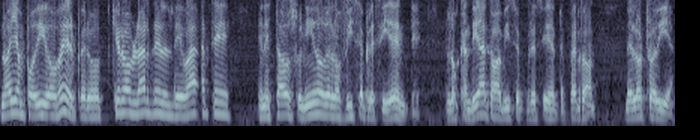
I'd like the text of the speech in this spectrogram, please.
no hayan podido ver, pero quiero hablar del debate en Estados Unidos de los vicepresidentes, los candidatos a vicepresidentes, perdón, del otro día.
